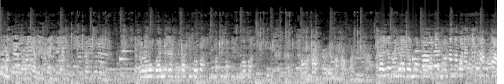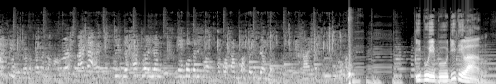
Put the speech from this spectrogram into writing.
Terlalu banyak yang dimaki-maki si bapak. Apa kalian anggap tadi? Saya tidak ada masalah sama bapak. Tidak ada yang ngomong tadi masalah sampah Anda. Ibu-ibu ditilang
